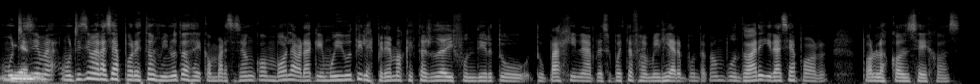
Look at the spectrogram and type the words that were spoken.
muchísimas, muchísimas gracias por estos minutos de conversación con vos. La verdad que muy útil. Esperemos que esto ayude a difundir tu, tu página presupuestofamiliar.com.ar y gracias por, por los consejos.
